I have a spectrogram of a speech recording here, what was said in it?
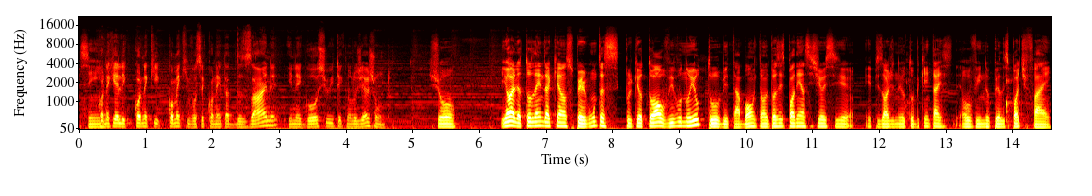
Sim. Como é que, ele, como, é que, como é que você conecta design e negócio e tecnologia junto. Show. E olha, eu tô lendo aqui as perguntas porque eu tô ao vivo no YouTube, tá bom? Então depois vocês podem assistir esse episódio no YouTube, quem tá ouvindo pelo Spotify.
